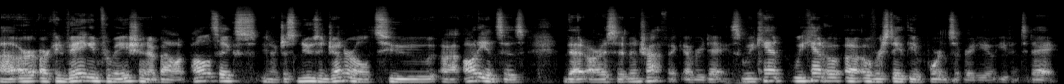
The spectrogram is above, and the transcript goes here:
uh, are, are conveying information about politics, you know, just news in general to uh, audiences that are sitting in traffic every day. So we can't we can't uh, overstate the importance of radio even today.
